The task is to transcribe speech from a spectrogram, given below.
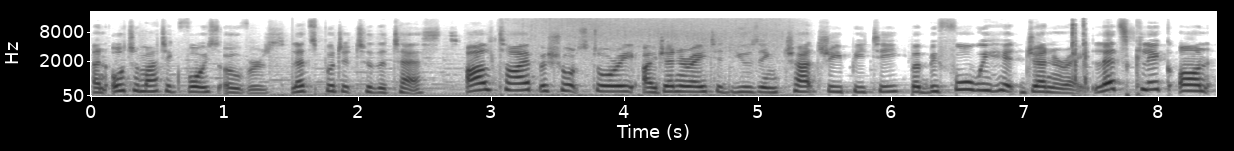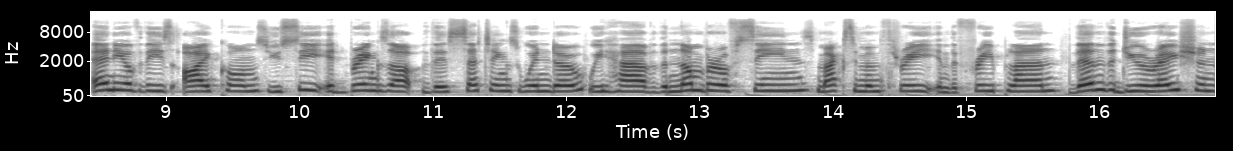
and automatic voiceovers. Let's put it to the test. I'll type a short story I generated using ChatGPT, but before we hit generate, let's click on any of these icons. You see it brings up this settings window. We have the number of scenes, maximum three in the free plan, then the duration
